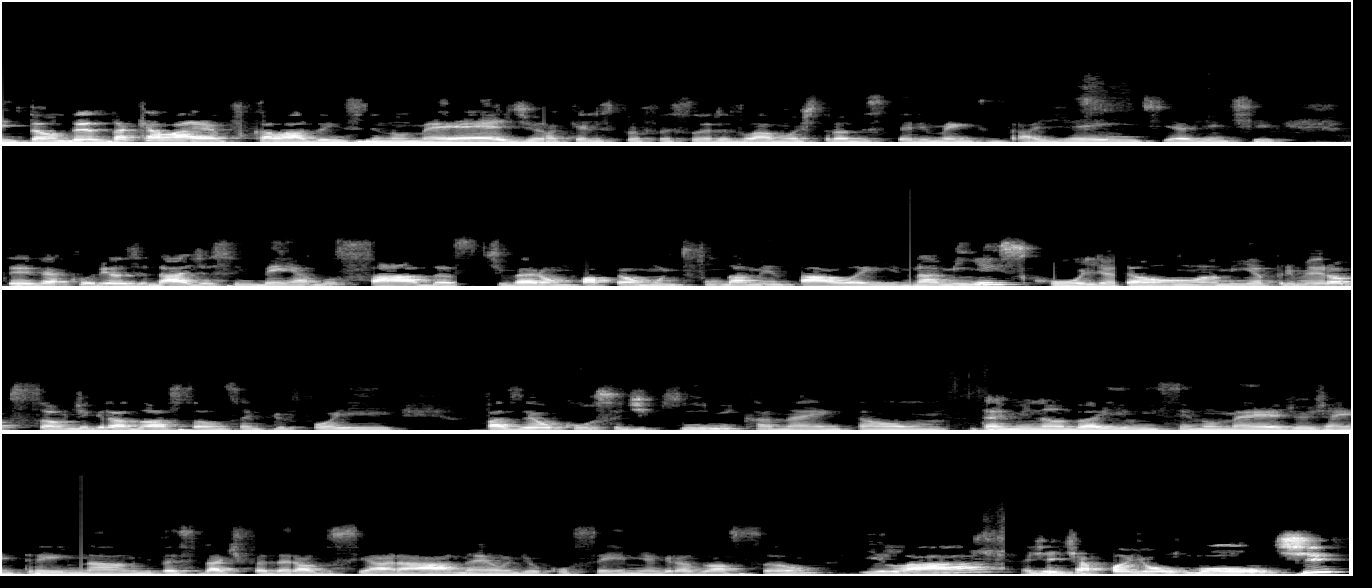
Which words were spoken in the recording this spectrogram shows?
Então, desde aquela época lá do ensino médio, aqueles professores lá mostrando experimentos pra gente, a gente teve a curiosidade assim bem aguçada, tiveram um papel muito fundamental aí na minha escolha. Então, a minha primeira opção de graduação sempre foi fazer o curso de Química, né? Então, terminando aí o ensino médio, eu já entrei na Universidade Federal do Ceará, né? Onde eu cursei a minha graduação. E lá a gente apanhou um monte,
